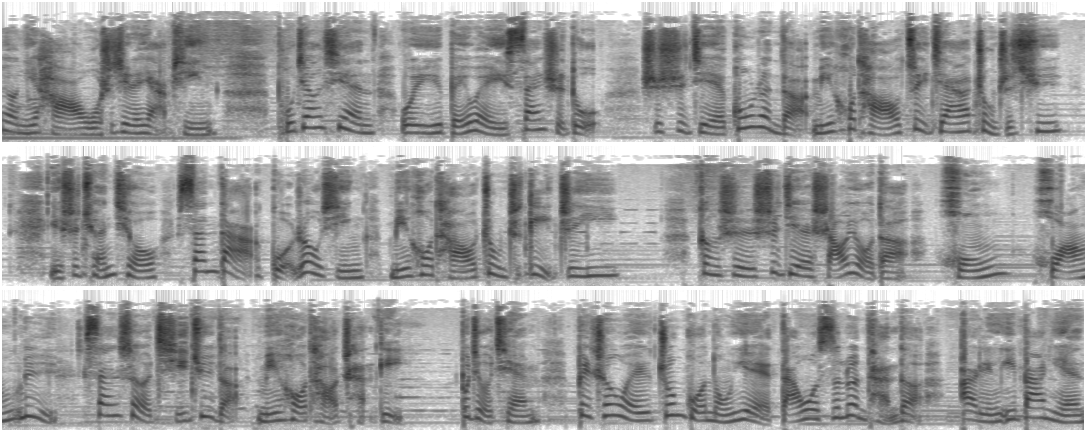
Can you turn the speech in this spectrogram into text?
朋友，你好，我是记者雅萍。蒲江县位于北纬三十度，是世界公认的猕猴桃最佳种植区，也是全球三大果肉型猕猴桃种植地之一，更是世界少有的红、黄、绿三色齐聚的猕猴桃产地。不久前，被称为中国农业达沃斯论坛的2018年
